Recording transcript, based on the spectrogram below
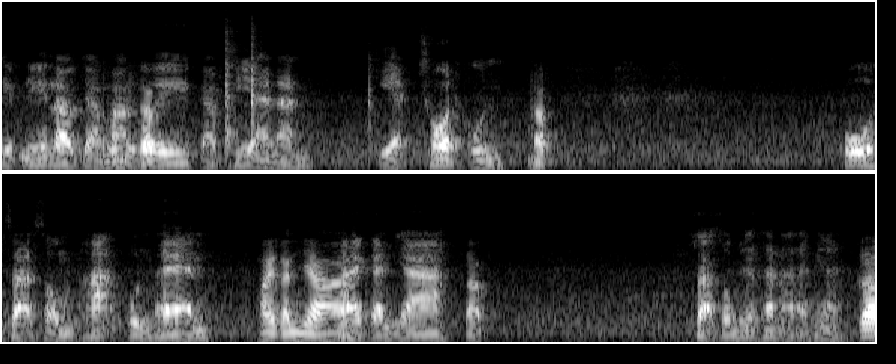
คลิปนี้เราจะมาสวัสดีครับคุยกับพี่อนันต์เกียรติโชตกุลครับ ผู้สะสมพระขุนแผนภายกัญญาพายกัญญาครับ สะสมเยอะขนาดไหนพี่นันก็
